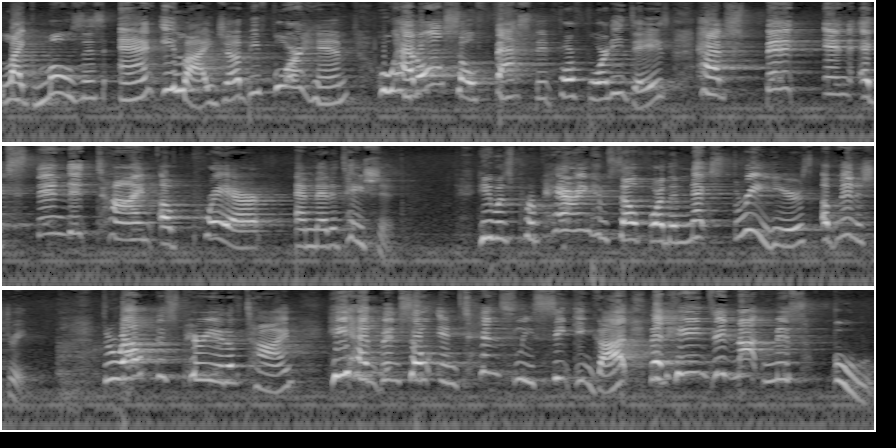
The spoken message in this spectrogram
like Moses and Elijah before him, who had also fasted for 40 days, had spent an extended time of prayer and meditation. He was preparing himself for the next three years of ministry. Throughout this period of time, he had been so intensely seeking God that he did not miss food.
